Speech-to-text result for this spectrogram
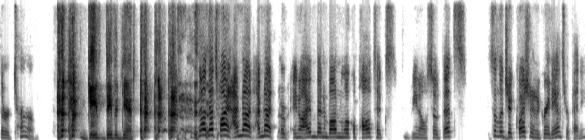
third term? gave David Gantt. No, that's fine. I'm not. I'm not. Er, you know, I haven't been involved in local politics. You know, so that's it's a legit question and a great answer, Penny.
